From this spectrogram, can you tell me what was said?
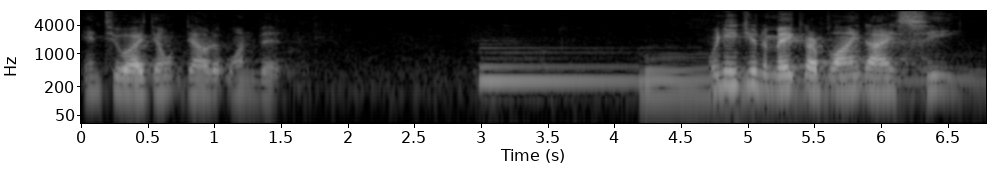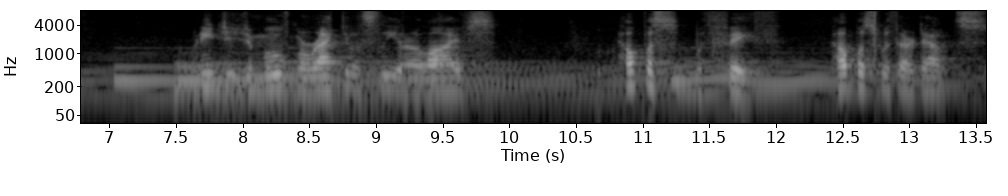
into I don't doubt it one bit. We need you to make our blind eyes see. We need you to move miraculously in our lives. Help us with faith. Help us with our doubts.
